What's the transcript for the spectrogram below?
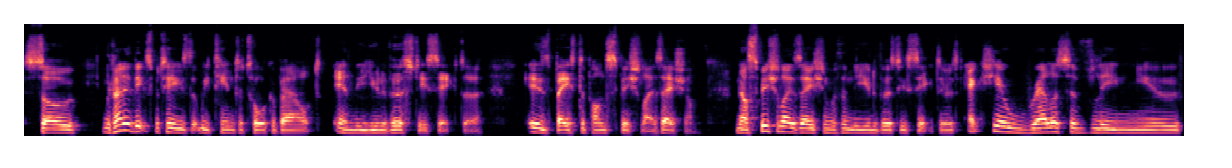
So the kind of expertise that we tend to talk about in the university sector is based upon specialization. Now, specialization within the university sector is actually a relatively new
